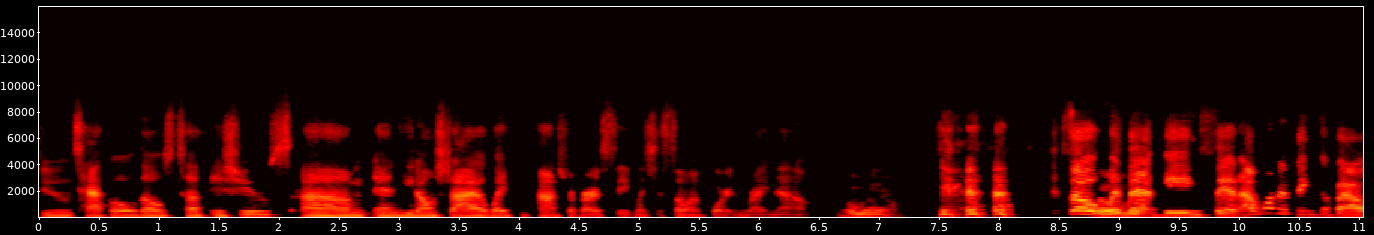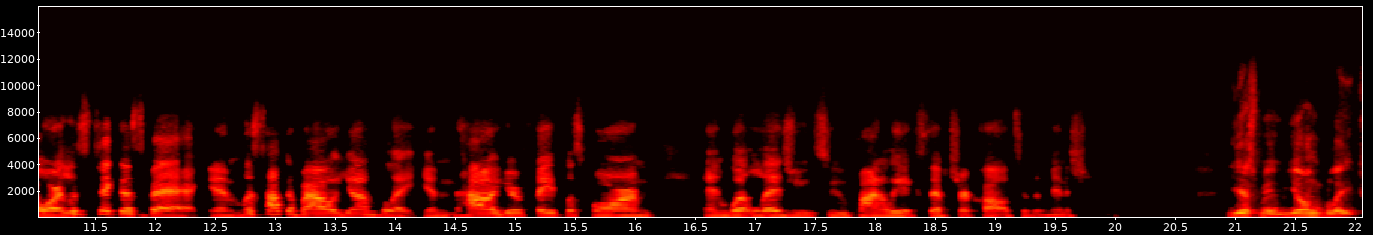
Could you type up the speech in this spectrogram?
to tackle those tough issues um, and you don't shy away from controversy, which is so important right now. Oh, man. so, oh, with man. that being said, I want to think about, or let's take us back and let's talk about young Blake and how your faith was formed and what led you to finally accept your call to the ministry. Yes, ma'am. Young Blake,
